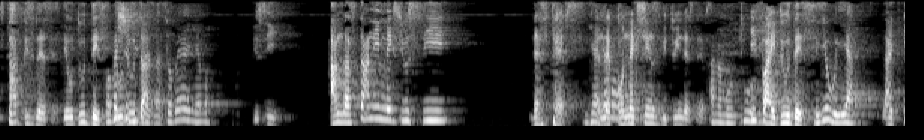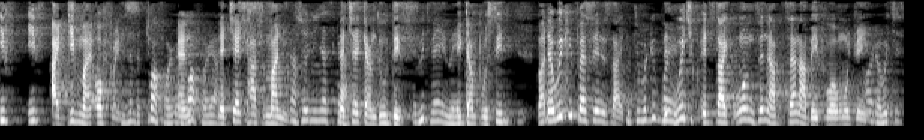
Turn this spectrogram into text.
start businesses, they will do this, they will do that. na sɛ ɔbɛyɛ nyɛma You see, understanding makes you see the steps and the connections between the steps. If I do this, mɛ yɛ wei a like if if I give my offerings mɛ to afɔre and ɛbɔ afɔre a the church has money, na so ni nya the church can do this, ebi tumi ayɛ wei it can proceed. But the wicked person is like, the- which it's like one thing before ɔda which is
